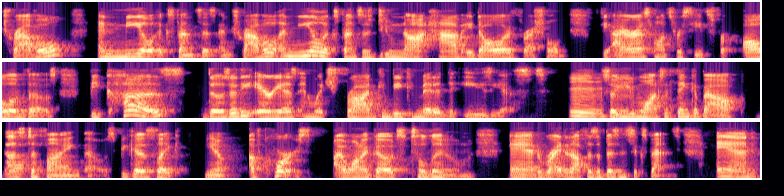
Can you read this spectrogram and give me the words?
Travel and meal expenses, and travel and meal expenses do not have a dollar threshold. The IRS wants receipts for all of those because those are the areas in which fraud can be committed the easiest. Mm-hmm. So you want to think about justifying those because, like, you know, of course, I want to go to Tulum and write it off as a business expense. And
